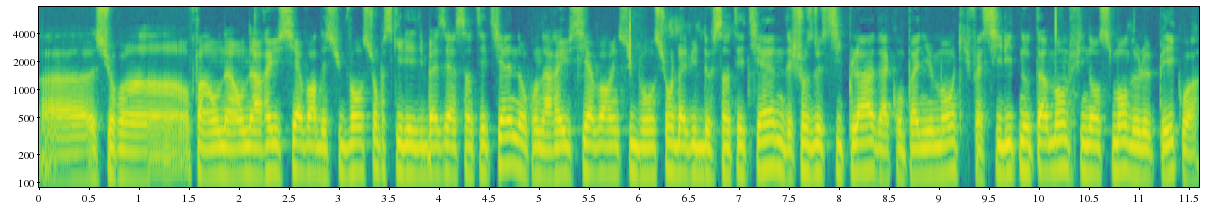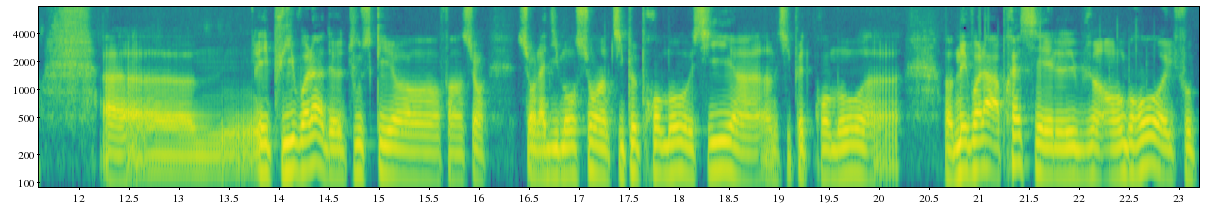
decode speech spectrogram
euh, sur un, enfin, on a, on a réussi à avoir des subventions parce qu'il est basé à Saint-Étienne, donc on a réussi à avoir une subvention de la ville de Saint-Étienne, des choses de ce type-là, d'accompagnement qui facilitent notamment le financement de l'EP, quoi. Euh, et puis voilà, de tout ce qui est, euh, enfin, sur sur la dimension un petit peu promo aussi, un, petit peu de promo. mais voilà, après c'est, en gros, il faut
